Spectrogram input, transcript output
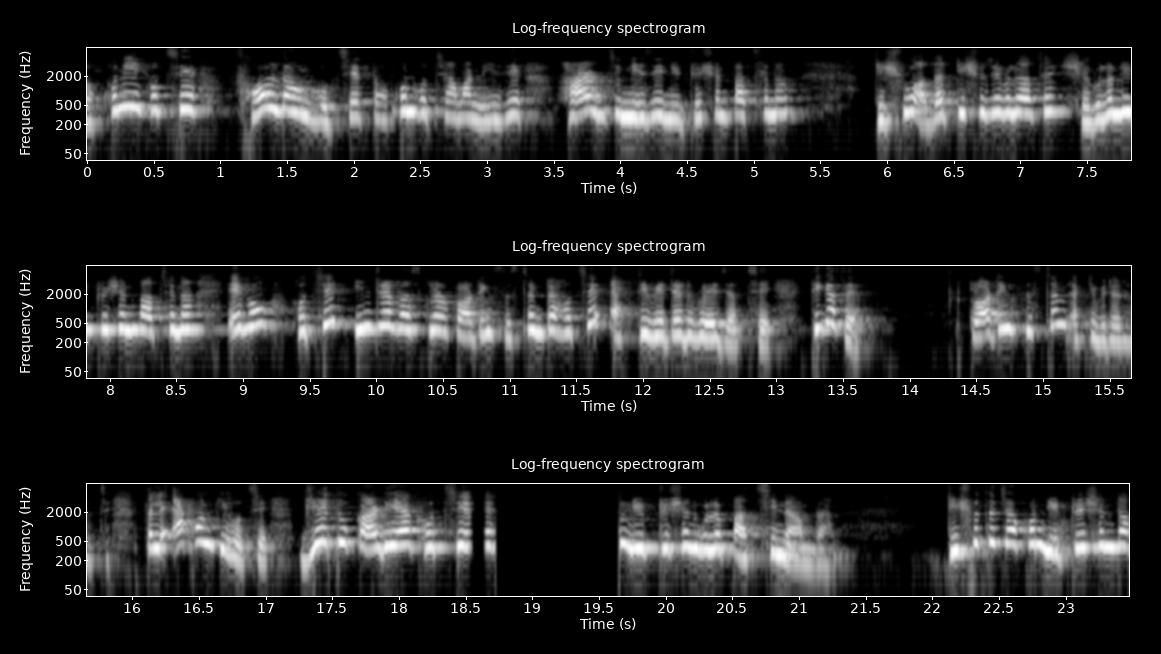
যখনই হচ্ছে ফল ডাউন হচ্ছে, তখন হচ্ছে আমার নিজে হার্ট যে নিজে নিউট্রিশন পাচ্ছে না টিস্যু আদার টিস্যু যেগুলো আছে সেগুলো নিউট্রিশন পাচ্ছে না এবং হচ্ছে ইন্টারভাস্কুলার ক্লটিং সিস্টেমটা হচ্ছে অ্যাক্টিভেটেড হয়ে যাচ্ছে। ঠিক আছে? ক্লটিং সিস্টেম অ্যাক্টিভেটেড হচ্ছে। তাহলে এখন কি হচ্ছে? যেহেতু কার্ডিয়াক হচ্ছে নিউট্রিশনগুলো পাচ্ছি না আমরা। টিস্যুতে যখন নিউট্রিশনটা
